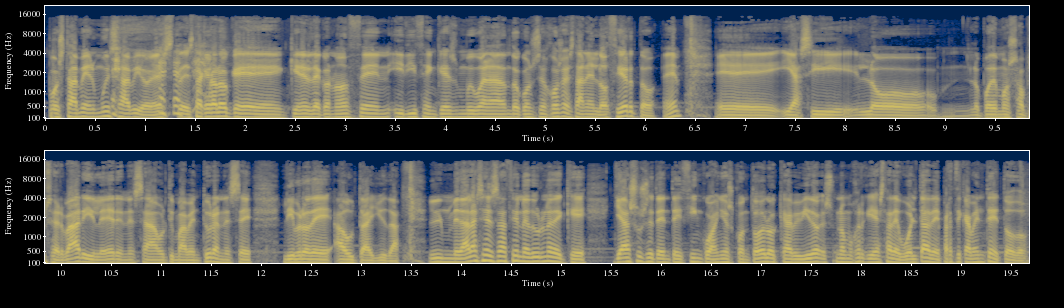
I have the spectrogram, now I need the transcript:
Pues también muy sabio. Está, claro que quienes le conocen y dicen que es muy buena dando consejos están en lo cierto. ¿eh? Eh, y así lo, podemos observar y leer en esa última aventura, en ese libro de autoayuda. Me da la sensación, Edurne, de que ya a sus 75 años, con todo lo que ha vivido, es una mujer que ya está de vuelta de prácticamente todo.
